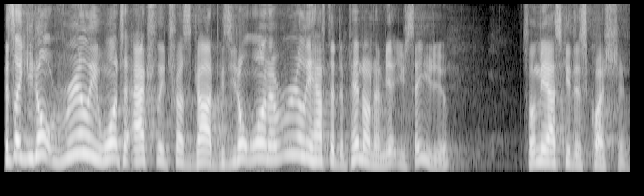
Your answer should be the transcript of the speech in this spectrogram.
It's like you don't really want to actually trust God because you don't want to really have to depend on Him, yet you say you do. So let me ask you this question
